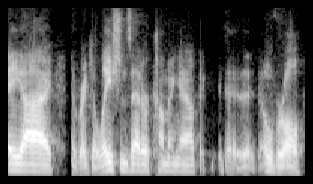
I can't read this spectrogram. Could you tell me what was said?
AI, the regulations that are coming out, the, the, the overall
